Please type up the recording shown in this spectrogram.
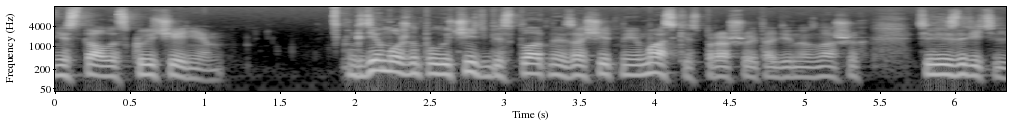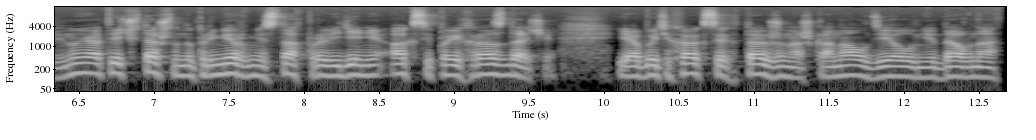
не стал исключением. Где можно получить бесплатные защитные маски, спрашивает один из наших телезрителей. Ну, я отвечу так, что, например, в местах проведения акций по их раздаче. И об этих акциях также наш канал делал недавно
